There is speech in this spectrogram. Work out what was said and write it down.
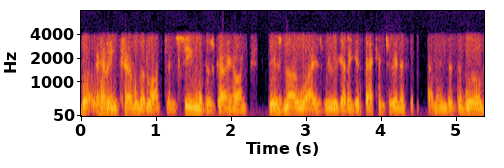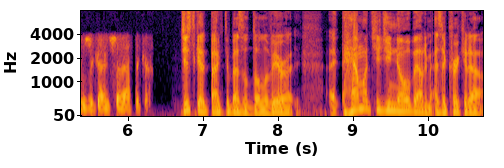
having travelled a lot and seeing what was going on, there's no ways we were going to get back into anything. I mean, the, the world was against South Africa just to get back to Basil D'Oliveira, uh, how much did you know about him as a cricketer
